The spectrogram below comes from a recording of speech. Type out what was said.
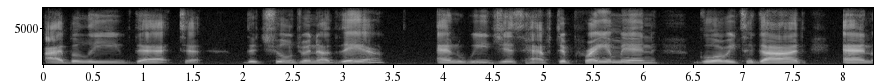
I believe that uh, the children are there and we just have to pray them in. Glory to God. And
